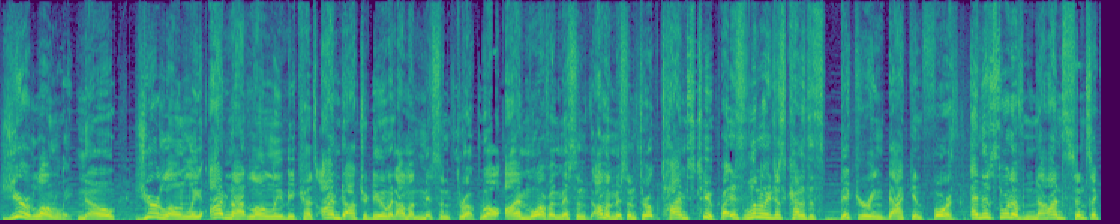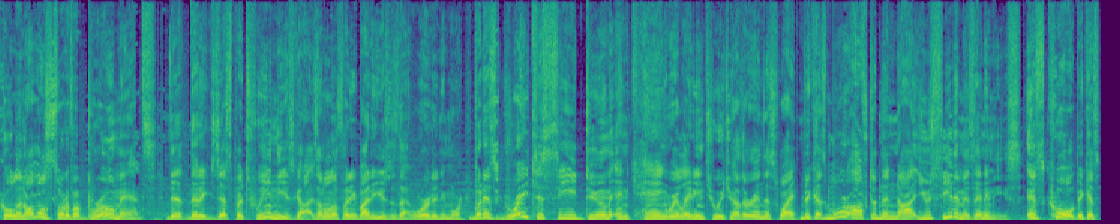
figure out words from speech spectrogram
you're lonely. No, you're lonely, I'm not lonely because I'm Doctor Doom and I'm a misanthrope. Well, I'm more of a misanthrope, I'm a misanthrope times two, right? It's literally just kind of this bickering back and forth and this sort of nonsensical and almost sort of a bromance that, that exists between these guys. I don't know if anybody uses that word anymore, but it's great to see Doom and Kang relating to each other in this way because more often than not, you see them as enemies. It's cool because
